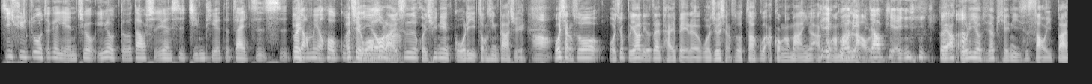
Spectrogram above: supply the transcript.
继续做这个研究，也有得到实验室津贴的在支持，比较没有后顾。而且我后来是回去念国立中兴大学啊，我想说我就不要留在台北了，我就想说照顾阿公阿妈，因为阿公阿妈老了，比较便宜。对啊，国立又比较便宜，是少一半，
